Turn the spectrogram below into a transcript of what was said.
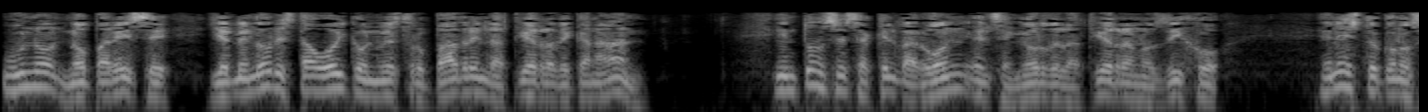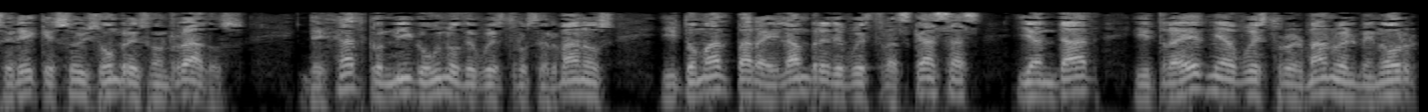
Uno no parece, y el menor está hoy con nuestro padre en la tierra de Canaán. Entonces aquel varón, el Señor de la tierra, nos dijo, En esto conoceré que sois hombres honrados. Dejad conmigo uno de vuestros hermanos, y tomad para el hambre de vuestras casas, y andad, y traedme a vuestro hermano el menor,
